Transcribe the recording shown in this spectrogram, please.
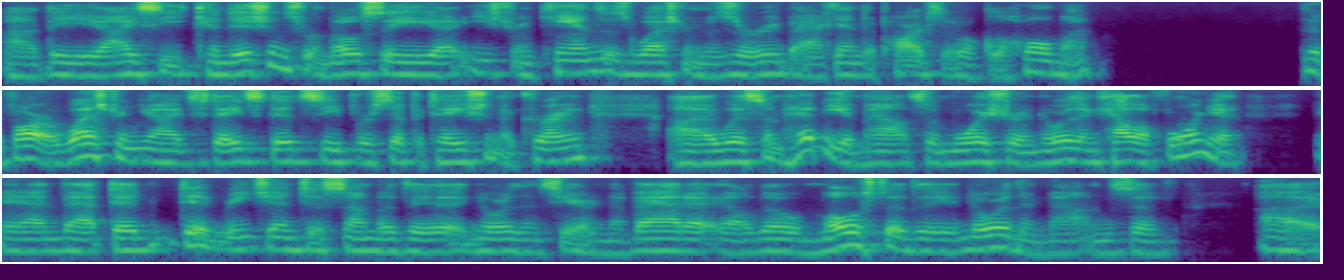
Uh, the icy conditions were mostly uh, eastern Kansas, western Missouri, back into parts of Oklahoma. The far western United States did see precipitation occurring uh, with some heavy amounts of moisture in northern California and that did, did reach into some of the northern Sierra Nevada, although most of the northern mountains of uh,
